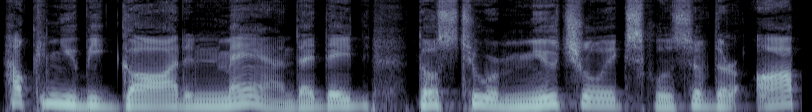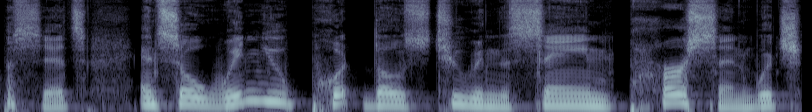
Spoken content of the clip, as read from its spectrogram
How can you be God and man? They, they, those two are mutually exclusive. They're opposites. And so when you put those two in the same person, which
